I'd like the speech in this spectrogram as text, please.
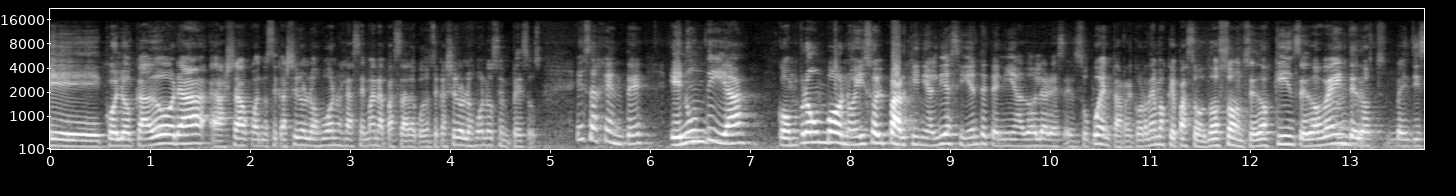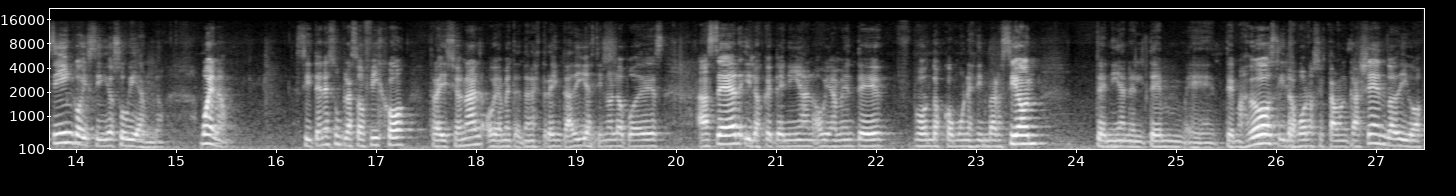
eh, colocadora allá cuando se cayeron los bonos la semana pasada, cuando se cayeron los bonos en pesos. Esa gente en un día compró un bono, hizo el parking y al día siguiente tenía dólares en su cuenta. Recordemos que pasó 2.11, 2.15, 2.20, 2.25 y siguió subiendo. Bueno, Si tenés un plazo fijo tradicional, obviamente tenés 30 días y no lo podés hacer. Y los que tenían, obviamente, fondos comunes de inversión, tenían el TEM, eh, temas 2 y los bonos estaban cayendo. Digo,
